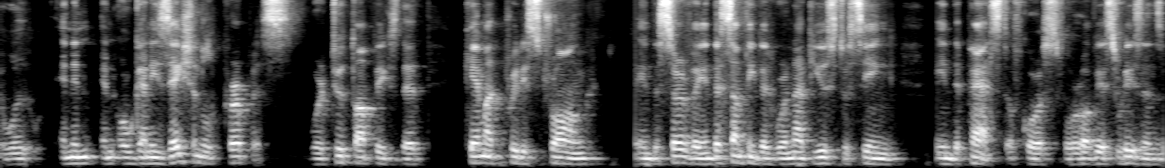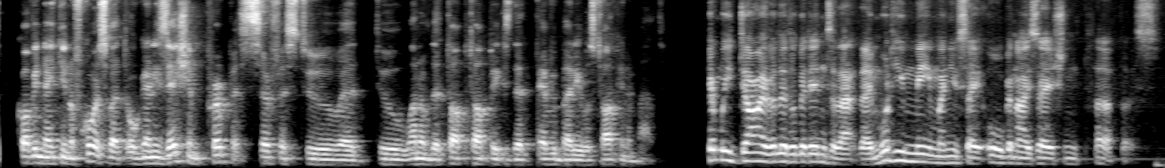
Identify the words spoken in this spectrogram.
and in, an organizational purpose were two topics that came out pretty strong in the survey. And that's something that we're not used to seeing in the past, of course, for obvious reasons. COVID 19, of course, but organization purpose surfaced to, uh, to one of the top topics that everybody was talking about. Can we dive a little bit into that then? What do you mean when you say organization purpose?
